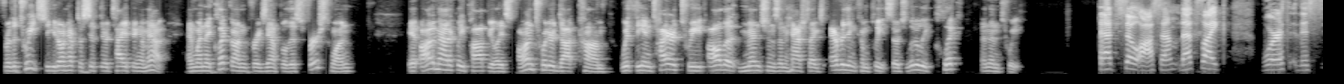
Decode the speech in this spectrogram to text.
for the tweets so you don't have to sit there typing them out. And when they click on, for example, this first one, it automatically populates on twitter.com with the entire tweet, all the mentions and hashtags, everything complete. So it's literally click and then tweet. That's so awesome. That's like worth this.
